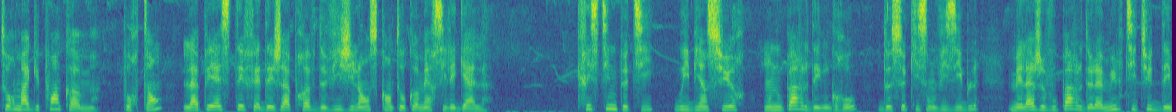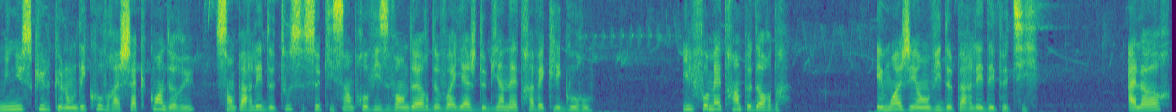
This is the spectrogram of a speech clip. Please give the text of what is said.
tourmag.com Pourtant, l'APST fait déjà preuve de vigilance quant au commerce illégal. Christine Petit, oui bien sûr, on nous parle des gros, de ceux qui sont visibles, mais là je vous parle de la multitude des minuscules que l'on découvre à chaque coin de rue, sans parler de tous ceux qui s'improvisent vendeurs de voyages de bien-être avec les gourous. Il faut mettre un peu d'ordre. Et moi j'ai envie de parler des petits. Alors,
